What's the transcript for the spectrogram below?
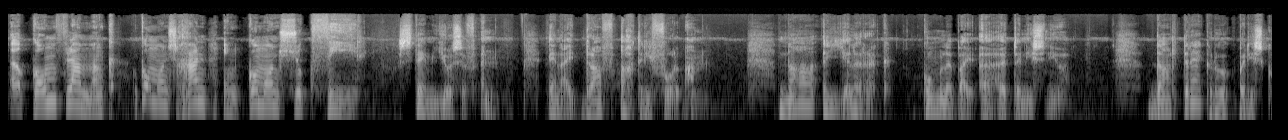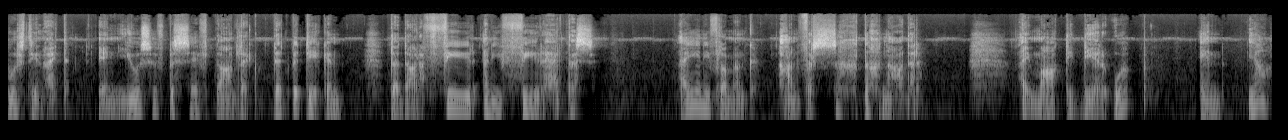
Eh, Kom Flamink, kom ons gaan en kom ons soek vuur. Stem Josef in en hy draf agter die voël aan. Na 'n hele ruk kom hulle by 'n hut in die sneeu. Daar trek rook by die skoorsteen uit en Josef besef dadelik dit beteken dat daar vuur in die vuurhert is. Hy en die flamink gaan versigtig nader. Hy maak die deur oop en ja,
